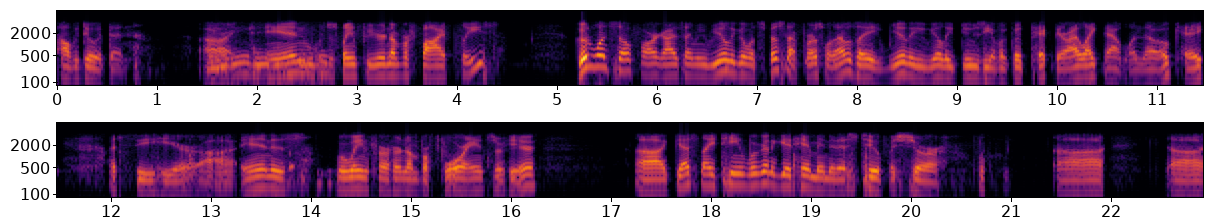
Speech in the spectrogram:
how we do it then. All right, and we're just waiting for your number five, please. Good one so far, guys. I mean, really good one, especially that first one. That was a really, really doozy of a good pick there. I like that one though. Okay, let's see here. Uh, Ann is. We're waiting for her number four answer here. Uh, guess 19. We're going to get him into this too for sure. Uh, uh,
